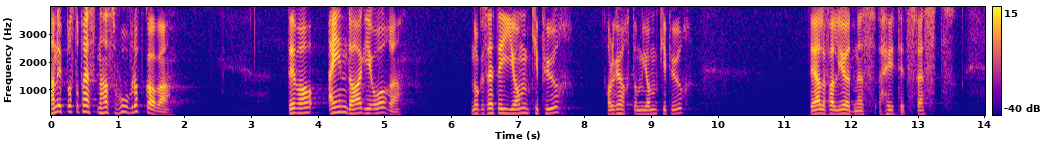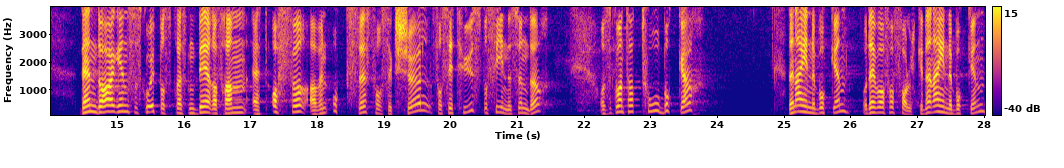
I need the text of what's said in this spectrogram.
Han ypperste presten, hans hovedoppgave, det var én dag i året. Noe som heter Yom Kippur. Har dere hørt om Yom Kippur? Det er i alle fall jødenes høytidsfest. Den dagen så skulle ypperstepresten bære fram et offer av en okse for seg sjøl, for sitt hus, for sine synder. Og så skulle han ta to bukker den ene bukken, og det var for folket, den ene bukken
